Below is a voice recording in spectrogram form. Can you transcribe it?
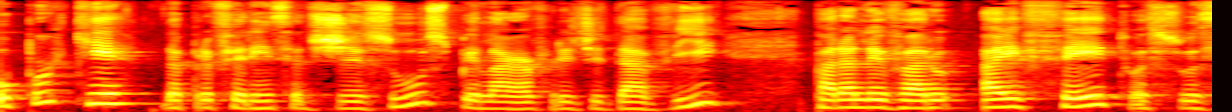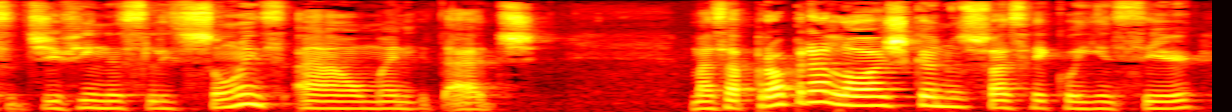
o porquê da preferência de Jesus pela árvore de Davi para levar a efeito as suas divinas lições à humanidade. Mas a própria lógica nos faz reconhecer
